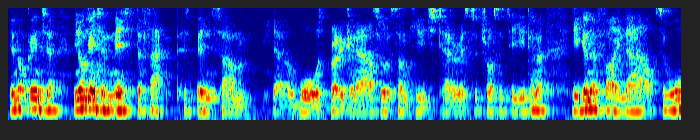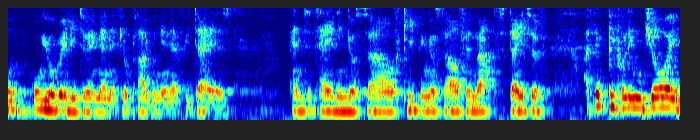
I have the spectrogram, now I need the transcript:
you're not going to you're not yeah. going to miss the fact that there's been some you know, a war's broken out or some huge terrorist atrocity, you're gonna you're gonna find out. So all all you're really doing then, if you're plugging in every day, is entertaining yourself, keeping yourself in that state of. I think people enjoy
